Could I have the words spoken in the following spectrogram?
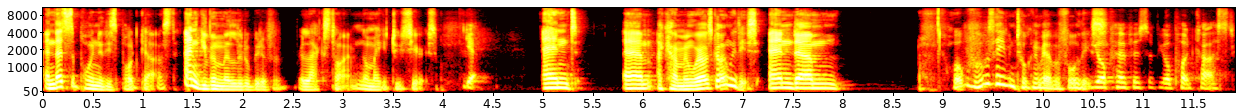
and that's the point of this podcast, and give them a little bit of a relaxed time, not make it too serious. Yeah. And um, I can't remember where I was going with this. And um, what, what was I even talking about before this? your purpose of your podcast.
